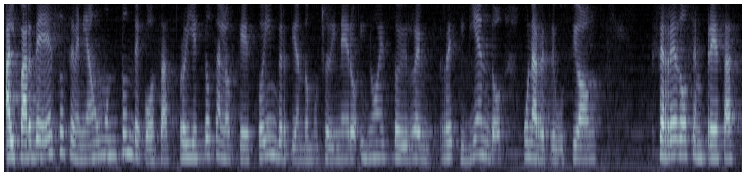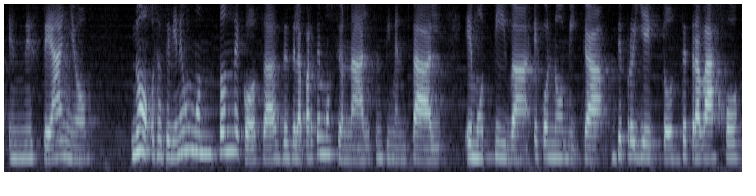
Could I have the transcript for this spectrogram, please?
Al par de eso se venían un montón de cosas, proyectos en los que estoy invirtiendo mucho dinero y no estoy recibiendo una retribución. Cerré dos empresas en este año. No, o sea, se vienen un montón de cosas desde la parte emocional, sentimental, emotiva, económica, de proyectos, de trabajo,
